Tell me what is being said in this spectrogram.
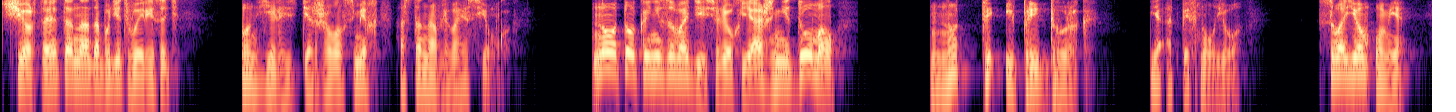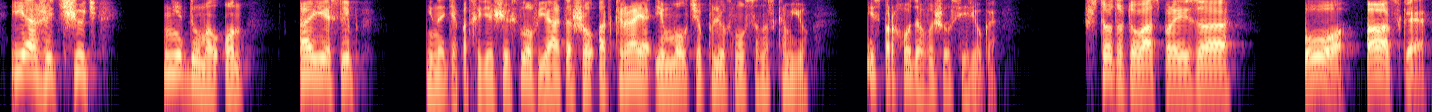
Черт, это надо будет вырезать. Он еле сдерживал смех, останавливая съемку. Но только не заводись, Лех, я же не думал. Ну ты и придурок. Я отпихнул его. В своем уме. Я же чуть не думал он. А если б не найдя подходящих слов, я отошел от края и молча плюхнулся на скамью. Из прохода вышел Серега. Что тут у вас произо... О, адская.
